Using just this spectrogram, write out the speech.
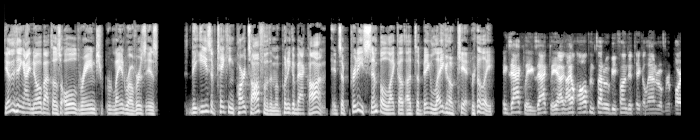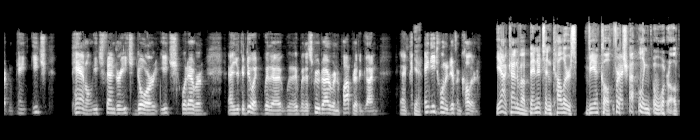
the other thing I know about those old range Land Rovers is the ease of taking parts off of them and putting them back on. It's a pretty simple, like a, it's a big Lego kit, really. Exactly, exactly. I, I often thought it would be fun to take a Land Rover apart and paint each panel, each fender, each door, each whatever, and you could do it with a with a, with a screwdriver and a pop rivet gun, and paint yeah. each one a different color. Yeah, kind of a Benetton colors vehicle for traveling the world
